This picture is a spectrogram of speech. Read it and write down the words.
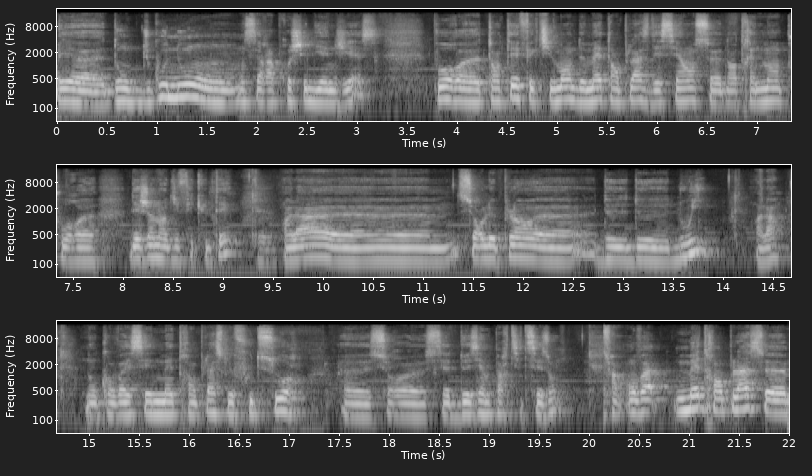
Et euh, donc du coup, nous, on, on s'est rapproché de l'INJS pour tenter effectivement de mettre en place des séances d'entraînement pour des jeunes en difficulté. Voilà, sur le plan de, de Louis. Voilà. Donc on va essayer de mettre en place le foot sourd sur euh, cette deuxième partie de saison. Enfin, on va mettre en place euh,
